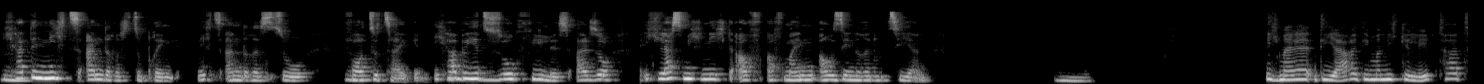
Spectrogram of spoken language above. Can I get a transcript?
Ich mhm. hatte nichts anderes zu bringen, nichts anderes zu mhm. vorzuzeigen. Ich habe jetzt so vieles. Also ich lasse mich nicht auf, auf mein Aussehen reduzieren. Mhm ich meine, die Jahre, die man nicht gelebt hat,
